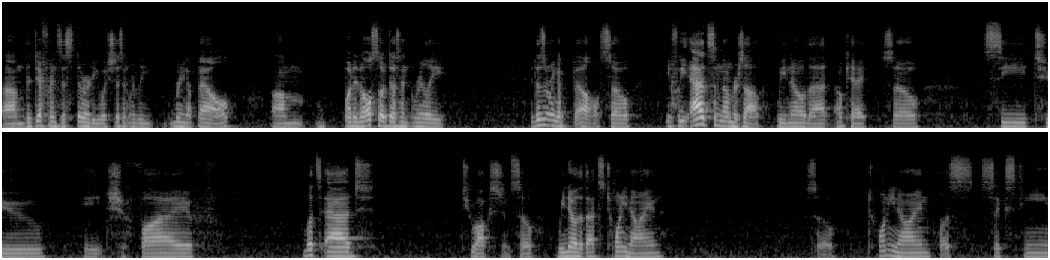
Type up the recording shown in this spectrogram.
Um, the difference is 30, which doesn't really ring a bell, um, but it also doesn't really, it doesn't ring a bell. So if we add some numbers up, we know that, okay, so C2H5. Let's add two oxygens. So we know that that's 29. So 29 plus 16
